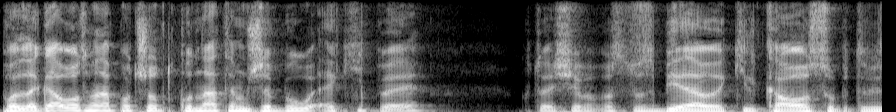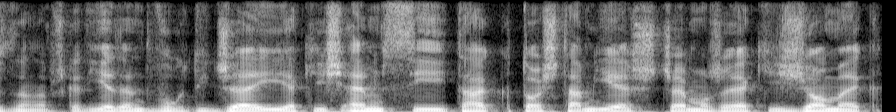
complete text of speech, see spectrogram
polegało to na początku na tym, że były ekipy, które się po prostu zbierały, kilka osób, to jest na przykład jeden, dwóch DJ, jakiś MC, tak, ktoś tam jeszcze, może jakiś ziomek.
